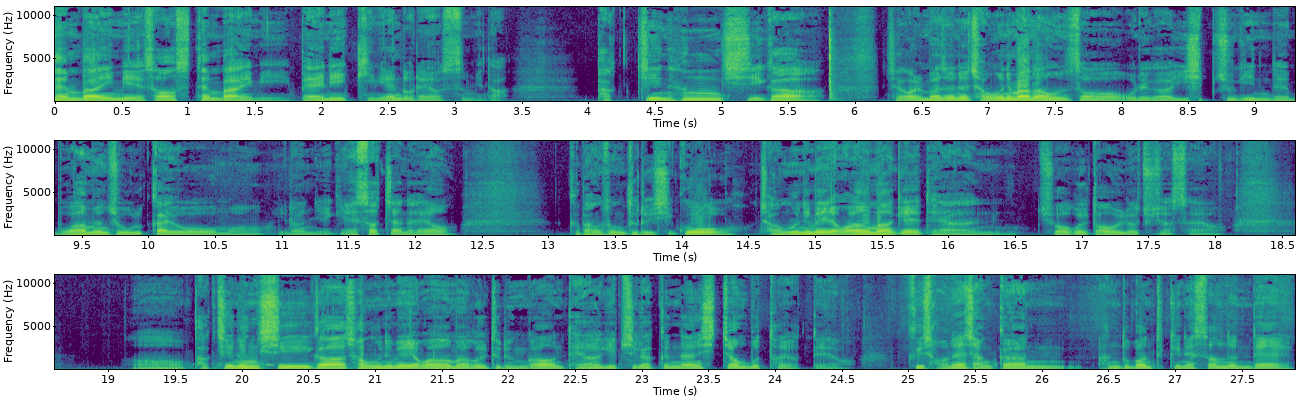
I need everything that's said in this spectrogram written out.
스탠바이미에서 스탠바이미 베니킹의 노래였습니다. 박진흥 씨가 제가 얼마 전에 정은임 아나운서 올해가 20주기인데 뭐 하면 좋을까요? 뭐 이런 얘기 했었잖아요. 그 방송 들으시고 정은임의 영화 음악에 대한 추억을 떠올려 주셨어요. 어, 박진흥 씨가 정은임의 영화 음악을 들은 건 대학 입시가 끝난 시점부터였대요. 그 전에 잠깐 한두 번 듣긴 했었는데,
